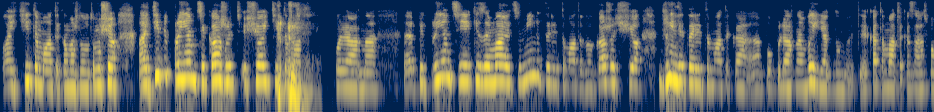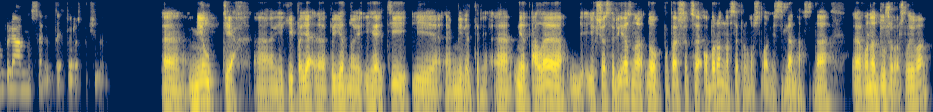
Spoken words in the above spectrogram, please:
it тематика можливо, тому що it підприємці кажуть, що it тематика популярна. Е, підприємці, які займаються мілітарі тематикою, кажуть, що мілітарі тематика е, популярна. Ви як думаєте, яка тематика зараз популярна серед тих, хто розпочинає? Е, Мілтех, який поєднує і IT, і мілітарі. Ні, але якщо серйозно, ну по-перше, це оборонна всепромисловість для нас. Да? Вона дуже важлива.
